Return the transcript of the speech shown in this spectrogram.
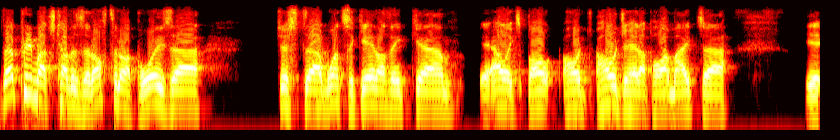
that pretty much covers it off tonight, boys. Uh, just uh, once again, I think um, yeah, Alex Bolt, hold, hold, your head up high, mate. Uh, yeah,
